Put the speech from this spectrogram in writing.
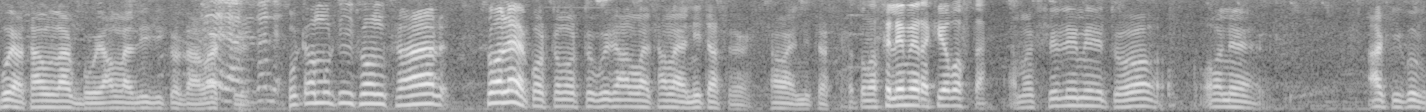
বইয়া থাউন লাগবো আল্লাহ লিদিকে দা মোটামুটি সংসার চলে কষ্ট মষ্ট করে আল্লাহ সামাই নিতাছে সামাই নিতাছে। তো তোমার ছেলে মেয়েরা কি অবস্থা? আমার ছেলে মেয়ে তো অনেক আর কি করব?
